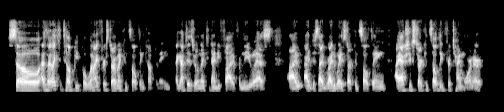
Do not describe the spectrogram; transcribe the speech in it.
So, as I like to tell people, when I first started my consulting company, I got to Israel in 1995 from the US. I, I decided right away to start consulting. I actually started consulting for Time Warner,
